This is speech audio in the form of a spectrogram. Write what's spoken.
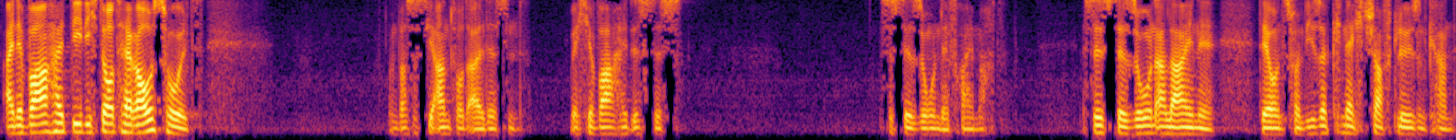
Eine Wahrheit, die dich dort herausholt. Und was ist die Antwort all dessen? Welche Wahrheit ist es? Es ist der Sohn, der frei macht. Es ist der Sohn alleine, der uns von dieser Knechtschaft lösen kann.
